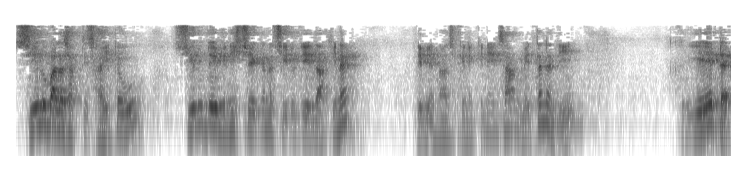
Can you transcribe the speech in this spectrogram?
සියලු බල ශක්ති සහිත වූ සියලු දේ විනිශ්චය කරන සියලු දේ දකින දෙවියන් ආංශ කෙනෙක් ඉන්න. නිසා මෙතනදී ක්‍රියේටර්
